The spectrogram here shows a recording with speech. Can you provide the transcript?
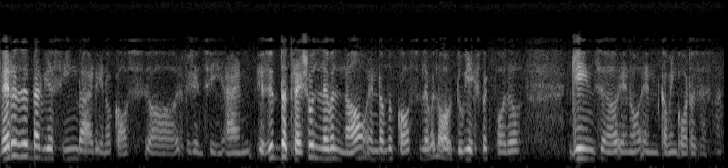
where is it that we are seeing that, you know, cost uh, efficiency? And is it the threshold level now in terms of cost level or do we expect further gains, uh, you know, in coming quarters as well?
